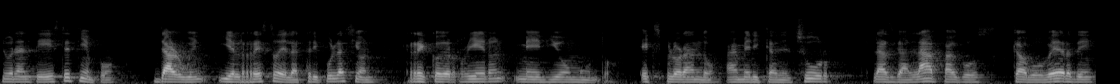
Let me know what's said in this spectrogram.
Durante este tiempo, Darwin y el resto de la tripulación recorrieron medio mundo, explorando América del Sur, las Galápagos, Cabo Verde,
